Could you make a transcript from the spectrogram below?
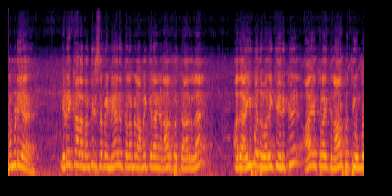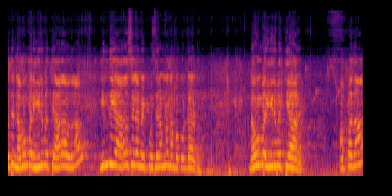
நம்முடைய இடைக்கால மந்திரி சபை நேரு தலைமையில் அமைக்கிறாங்க நாற்பத்தி ஆறில் அது ஐம்பது வரைக்கும் இருக்குது ஆயிரத்தி தொள்ளாயிரத்தி நாற்பத்தி ஒன்பது நவம்பர் இருபத்தி ஆறாவது நாள் இந்திய அரசியலமைப்பு தினம்னு நம்ம கொண்டாடுறோம். நவம்பர் இருபத்தி ஆறு. அப்போ தான்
